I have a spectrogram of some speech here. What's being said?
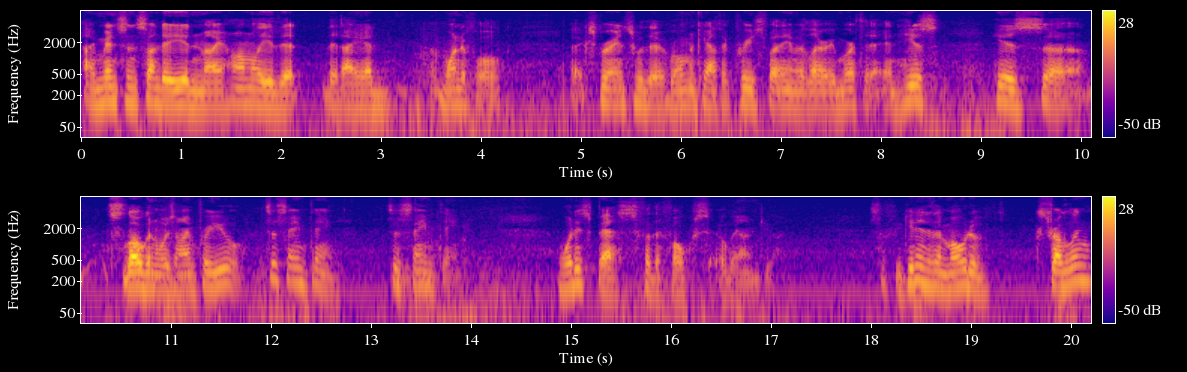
I mentioned Sunday in my homily that, that I had a wonderful experience with a Roman Catholic priest by the name of Larry Murtha, and his his uh, slogan was "I'm for you." It's the same thing. It's the same thing. What is best for the folks around you? So if you get into the mode of struggling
